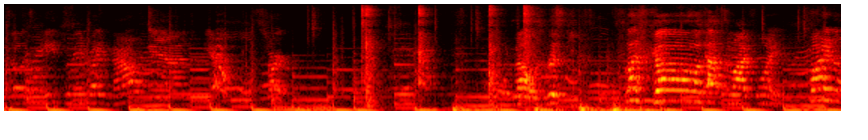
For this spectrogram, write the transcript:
So it's eight to three right now, and yeah, let's start. Oh, that was risky. Let's go. That's my point. Finally.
